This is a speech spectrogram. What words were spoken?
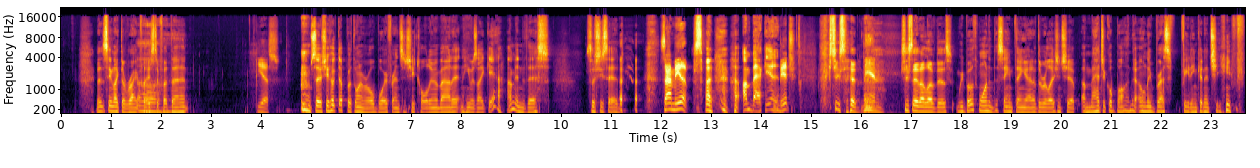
Doesn't seem like the right place to put that. Yes. so she hooked up with one of her old boyfriends and she told him about it and he was like, "Yeah, I'm into this." So she said, Sign me up, "I'm back in." bitch. She said, Man. She said, I love this. We both wanted the same thing out of the relationship a magical bond that only breastfeeding can achieve.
